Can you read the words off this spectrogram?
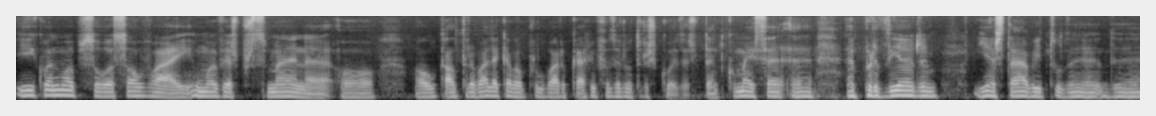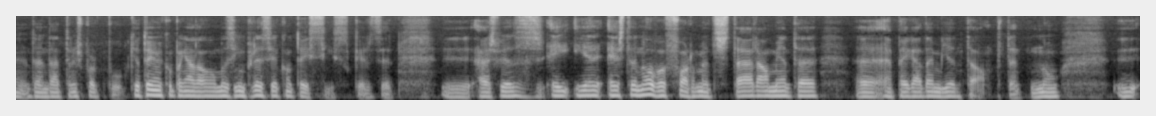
e quando uma pessoa só vai uma vez por semana ou ao local de trabalho, acaba por levar o carro e fazer outras coisas. Portanto, começa a, a perder este hábito de, de, de, andar de transporte público. Eu tenho acompanhado algumas empresas e acontece isso. Quer dizer, eh, às vezes esta nova forma de estar aumenta a, pegada ambiental. Portanto, não, eh,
